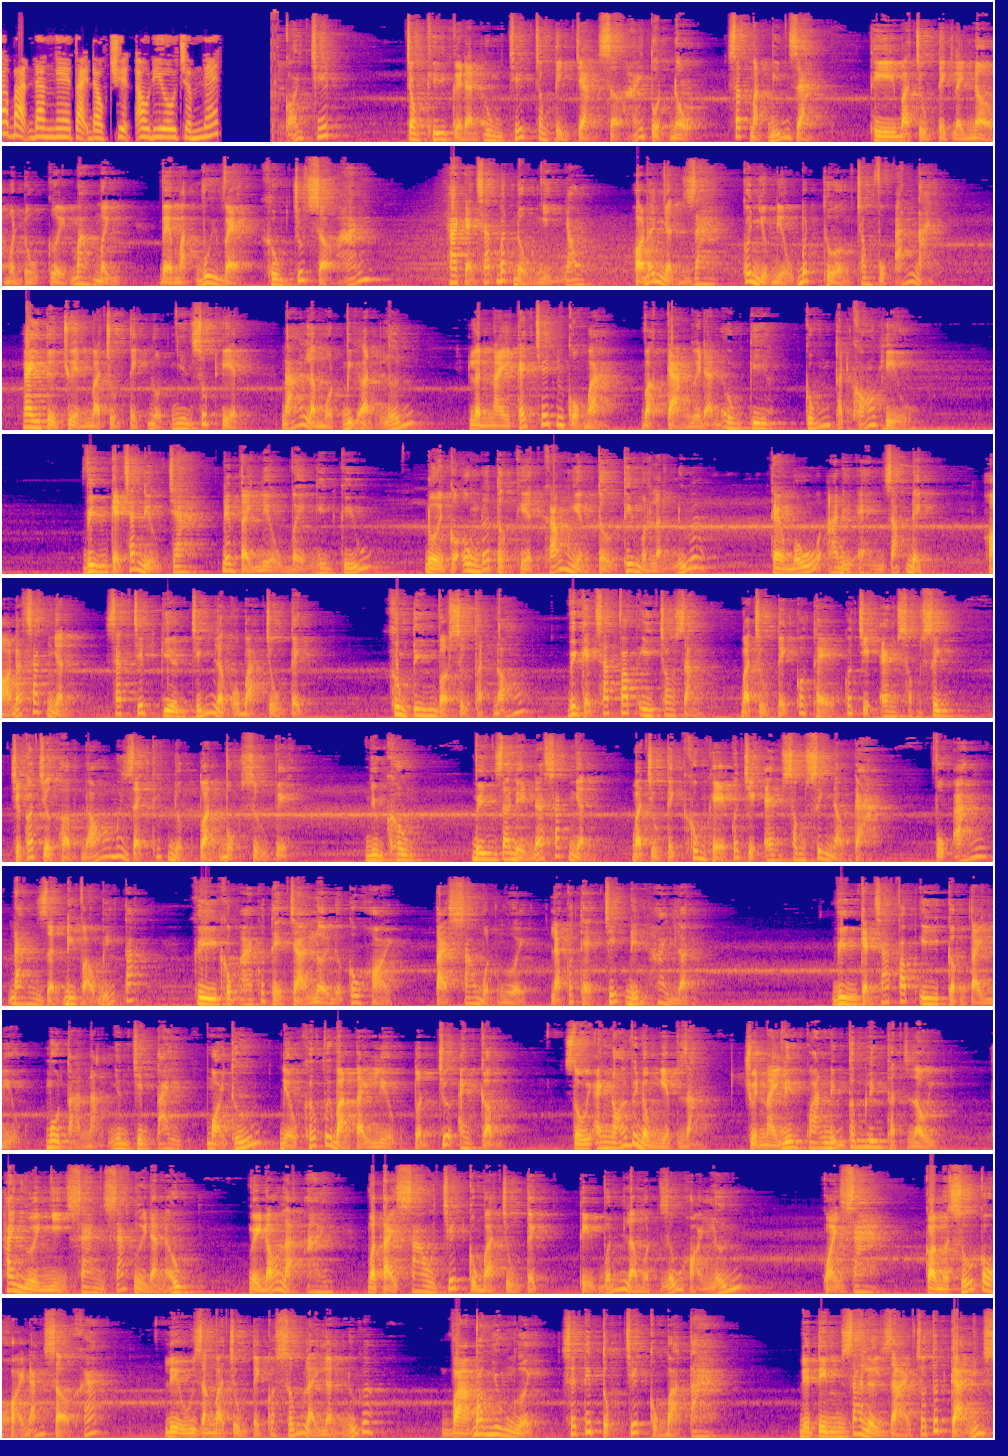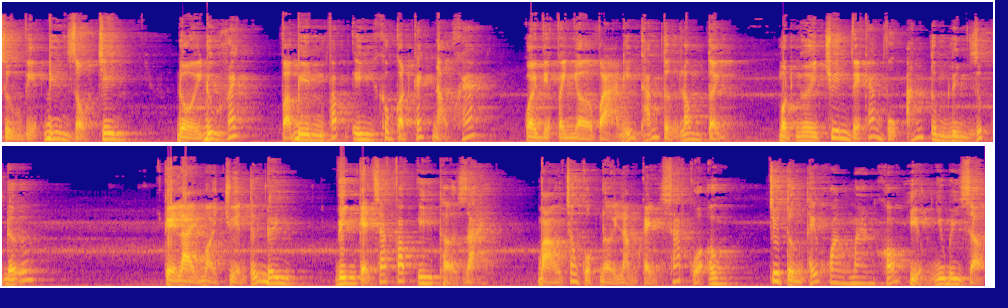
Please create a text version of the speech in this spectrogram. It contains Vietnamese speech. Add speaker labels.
Speaker 1: Các bạn đang nghe tại đọc audio net
Speaker 2: có chết. Trong khi người đàn ông chết trong tình trạng sợ hãi tột độ, sắc mặt biến dạng, thì bà chủ tịch lại nở một nụ cười ma mị, vẻ mặt vui vẻ không chút sợ hãi. Hai cảnh sát bắt đầu nhìn nhau, họ đã nhận ra có nhiều điều bất thường trong vụ án này. Ngay từ chuyện bà chủ tịch đột nhiên xuất hiện đã là một bí ẩn lớn. Lần này cái chết của bà và cả người đàn ông kia cũng thật khó hiểu. Viên cảnh sát điều tra đem tài liệu về nghiên cứu. Đội của ông đã thực hiện khám nghiệm tử thi một lần nữa. Theo mẫu ADN giám định, họ đã xác nhận xác chết kia chính là của bà chủ tịch. Không tin vào sự thật đó, viên cảnh sát pháp y cho rằng bà chủ tịch có thể có chị em song sinh, chỉ có trường hợp đó mới giải thích được toàn bộ sự việc. Nhưng không, bên gia đình đã xác nhận bà chủ tịch không hề có chị em song sinh nào cả. Vụ án đang dần đi vào bế tắc khi không ai có thể trả lời được câu hỏi tại sao một người lại có thể chết đến hai lần. Viên cảnh sát pháp y cầm tài liệu mô tả nạn nhân trên tay, mọi thứ đều khớp với bản tài liệu tuần trước anh cầm. Rồi anh nói với đồng nghiệp rằng chuyện này liên quan đến tâm linh thật rồi. Hai người nhìn sang xác người đàn ông, người đó là ai và tại sao chết cùng bà chủ tịch thì vẫn là một dấu hỏi lớn. Ngoài ra, còn một số câu hỏi đáng sợ khác. Liệu rằng bà chủ tịch có sống lại lần nữa và bao nhiêu người sẽ tiếp tục chết cùng bà ta? Để tìm ra lời giải cho tất cả những sự việc điên rồ trên, đội Durek và biên pháp y không còn cách nào khác ngoài việc phải nhờ vả đến thám tử Long Tỉnh, một người chuyên về các vụ án tâm linh giúp đỡ. Kể lại mọi chuyện tới đây, viên cảnh sát pháp y thở dài, bảo trong cuộc đời làm cảnh sát của ông chưa từng thấy hoang mang khó hiểu như bây giờ.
